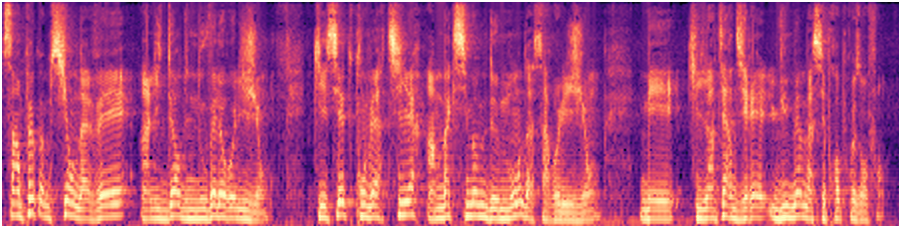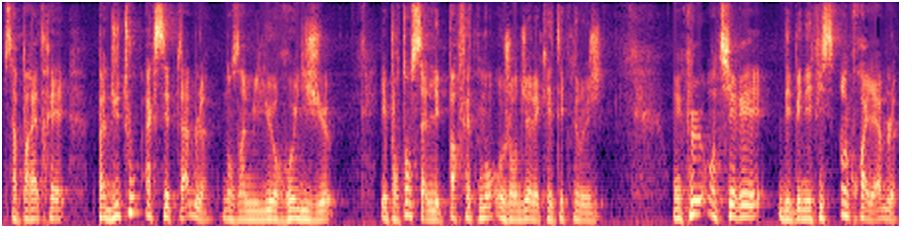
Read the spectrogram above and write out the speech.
c'est un peu comme si on avait un leader d'une nouvelle religion qui essayait de convertir un maximum de monde à sa religion, mais qui l'interdirait lui-même à ses propres enfants. Ça paraîtrait pas du tout acceptable dans un milieu religieux, et pourtant ça l'est parfaitement aujourd'hui avec les technologies. On peut en tirer des bénéfices incroyables,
